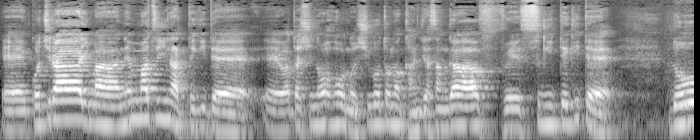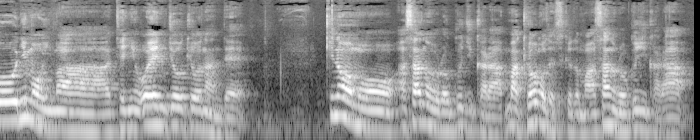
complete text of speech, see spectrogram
えー、こちら今年末になってきて、えー、私の方の仕事の患者さんが増えすぎてきてどうにも今手に負えん状況なんで昨日も朝の6時からまあ今日もですけども朝の6時から、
